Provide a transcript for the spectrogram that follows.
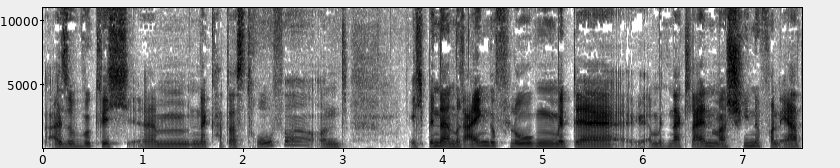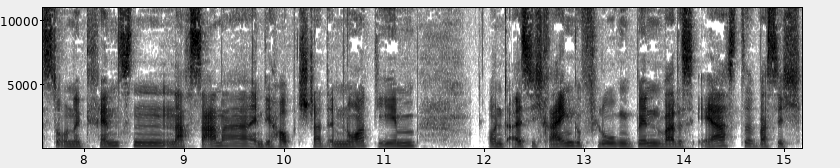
also wirklich ähm, eine Katastrophe. Und ich bin dann reingeflogen mit der mit einer kleinen Maschine von Ärzte ohne Grenzen nach Sanaa in die Hauptstadt im Nordjemen. Und als ich reingeflogen bin, war das erste, was ich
